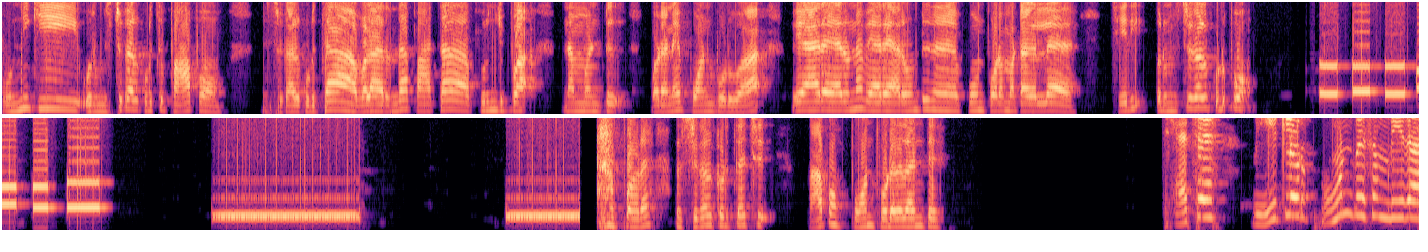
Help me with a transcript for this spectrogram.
பொன்னிக்கு ஒரு மிஸ்டு கால் கொடுத்து பார்ப்போம் மிஸ்டு கால் கொடுத்தா அவளா இருந்தா பார்த்தா புரிஞ்சுப்பா. நம்மன்ட்டு. உடனே போன் போடுவா. வேற யாருன்னா வேற யாருன்ட்டு போன் போட மாட்டாங்கல்ல. சரி ஒரு மிஸ்டு கால் கொடுப்போம். போட மிஸ்டு கொடுத்தாச்சு. பாப்போம் போன் போடுதலான்ட்டு. சேச்சே வீட்ல ஒரு போன் பேச முடியுதா?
